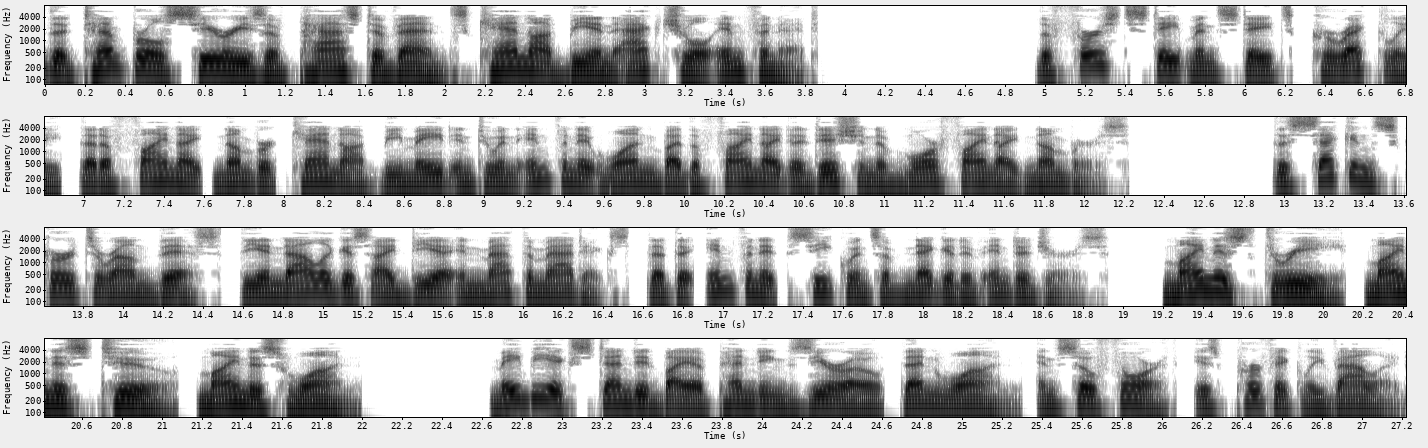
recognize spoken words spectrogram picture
the temporal series of past events cannot be an actual infinite. The first statement states, correctly, that a finite number cannot be made into an infinite one by the finite addition of more finite numbers. The second skirts around this, the analogous idea in mathematics, that the infinite sequence of negative integers minus 3, minus 2, minus 1 may be extended by appending 0, then 1, and so forth, is perfectly valid.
